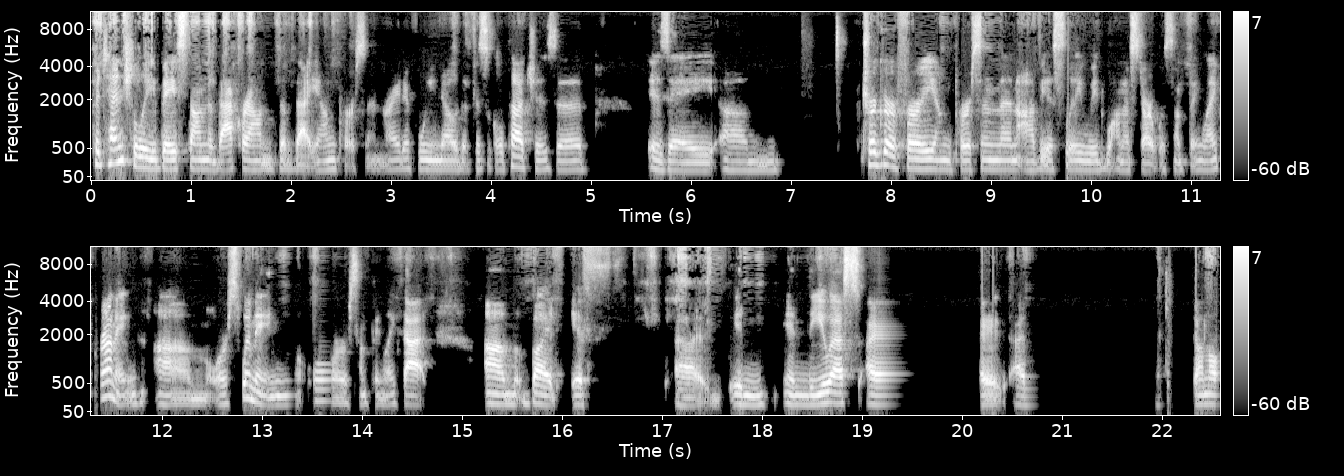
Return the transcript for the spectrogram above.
Potentially based on the backgrounds of that young person right? If we know that physical touch is a is a um, trigger for a young person then obviously we'd want to start with something like running um, or swimming or something like that um, but if uh, in in the U.S., I, I have done a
